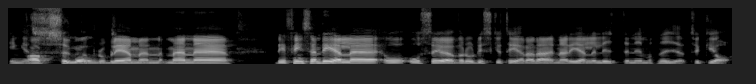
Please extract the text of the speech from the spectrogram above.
Inget Absolut. superproblem, men, men eh, det finns en del eh, att, att se över och diskutera där när det gäller lite 9 mot 9, tycker jag.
